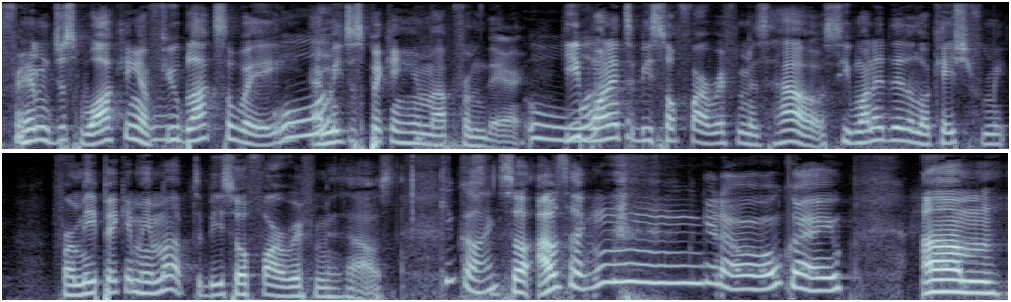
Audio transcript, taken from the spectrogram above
for him just walking a few blocks away and me just picking him up from there. He What? wanted to be so far away from his house. He wanted the location for me for me picking him up to be so far away from his house. keep going? So I was like, mm, you know, okay. Um,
